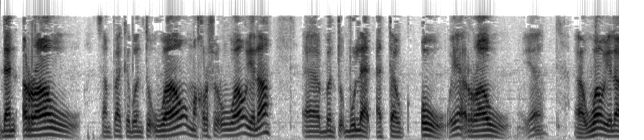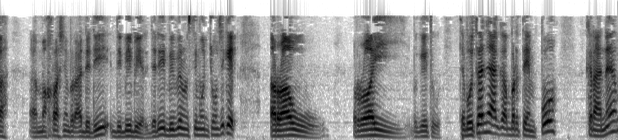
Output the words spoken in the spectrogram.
dan raw sampai ke bentuk waw, makhraj waw ialah uh, bentuk bulat atau o ya, raw ya. Uh, waw ialah uh, makhrajnya berada di di bibir. Jadi bibir mesti muncung sikit. Raw. Roy. Begitu. Sebutannya agak bertempuh kerana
